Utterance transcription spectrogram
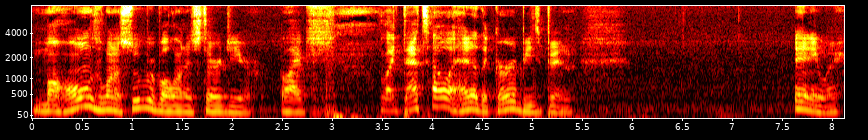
Mahomes won a Super Bowl in his third year. Like, like that's how ahead of the curve he's been. Anyway,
